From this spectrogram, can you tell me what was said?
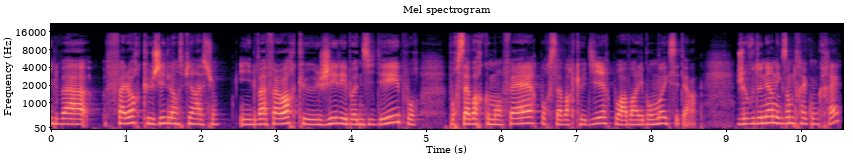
il va falloir que j'ai de l'inspiration. Il va falloir que j'ai les bonnes idées pour, savoir comment faire, pour savoir que dire, pour avoir les bons mots, etc. Je vais vous donner un exemple très concret.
